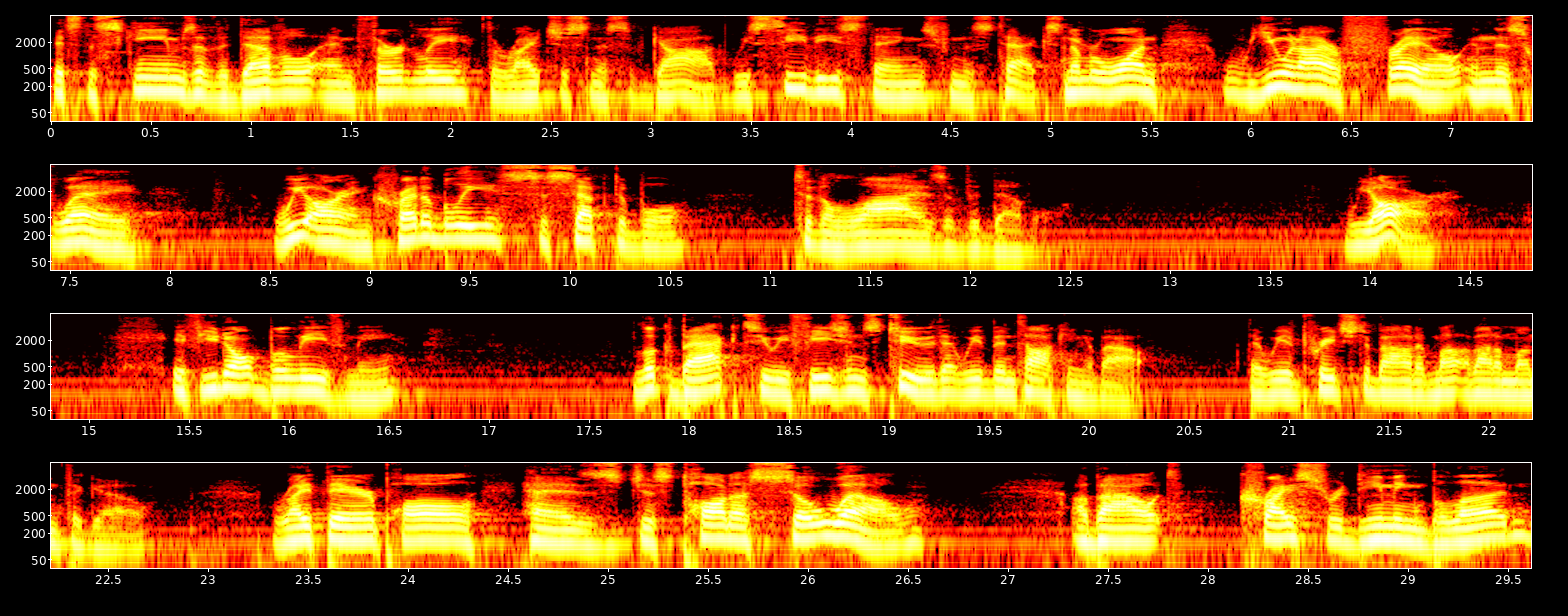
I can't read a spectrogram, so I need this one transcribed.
it's the schemes of the devil. And thirdly, the righteousness of God. We see these things from this text. Number one, you and I are frail in this way. We are incredibly susceptible to the lies of the devil. We are. If you don't believe me, look back to Ephesians 2 that we've been talking about, that we had preached about about a month ago. Right there, Paul has just taught us so well about Christ's redeeming blood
